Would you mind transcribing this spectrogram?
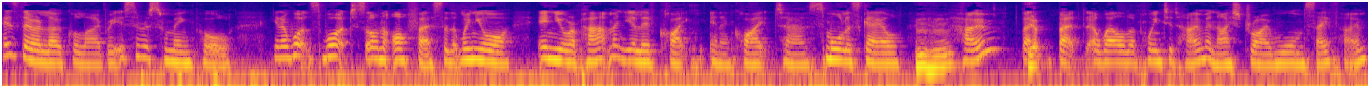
Is there a local library? Is there a swimming pool? You know what's what's on offer, so that when you're in your apartment, you live quite in a quite uh, smaller scale home, but Yep. but a well appointed home, a nice, dry, warm, safe home.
